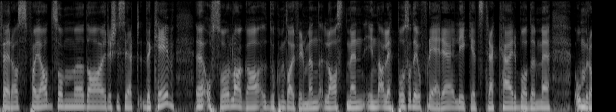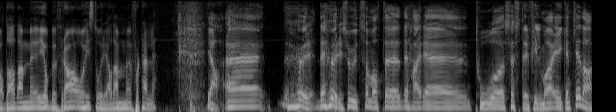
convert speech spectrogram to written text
Feras Fayad, som da regisserte The Cave, også laga dokumentarfilmen Last Men in Aleppo, så det er jo flere likhetstrekk her, både med områder de jobber fra, og historier de forteller. Ja, eh, det høres jo ut som at eh, det her er to søsterfilmer, egentlig. da.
